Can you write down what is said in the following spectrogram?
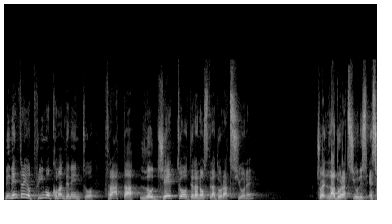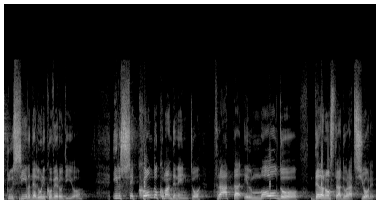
Mentre il primo comandamento tratta l'oggetto della nostra adorazione, cioè l'adorazione esclusiva dell'unico vero Dio, il secondo comandamento tratta il modo della nostra adorazione,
